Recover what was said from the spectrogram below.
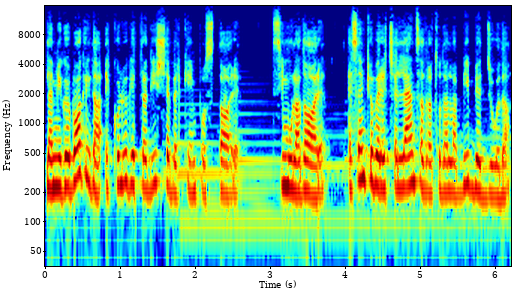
L'amico ipocrita è colui che tradisce perché è impostore, simulatore, esempio per eccellenza tratto dalla Bibbia e Giuda,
